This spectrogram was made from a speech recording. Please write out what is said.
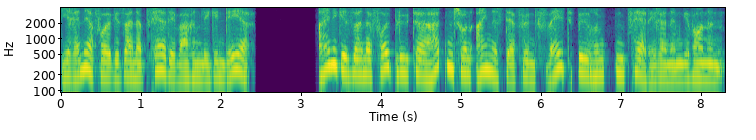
Die Rennerfolge seiner Pferde waren legendär. Einige seiner Vollblüter hatten schon eines der fünf weltberühmten Pferderennen gewonnen.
